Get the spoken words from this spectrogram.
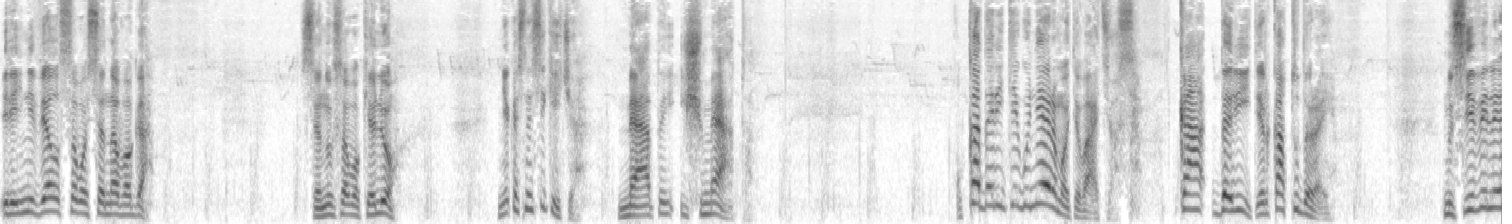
ir eini vėl savo sena vaga. Senu savo keliu. Niekas nesikeičia. Metai iš metų. O ką daryti, jeigu nėra motivacijos? Ką daryti ir ką tu darai? Nusivili,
